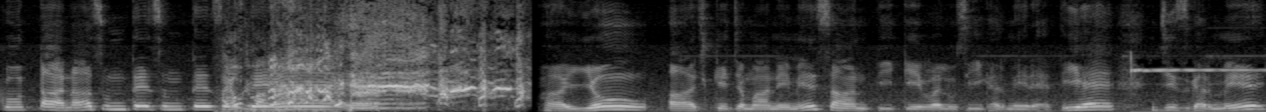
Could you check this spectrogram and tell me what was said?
को ताना सुनते सुनते सोते हैं। भाइयों आज के ज़माने में शांति केवल उसी घर में रहती है जिस घर में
